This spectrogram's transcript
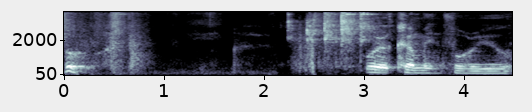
We're coming for you.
